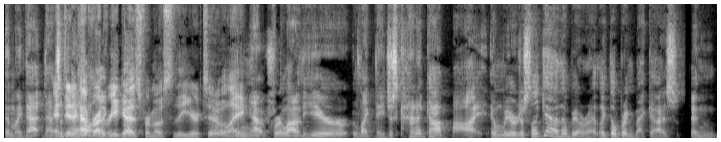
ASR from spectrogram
and like that, that's and didn't have lot, Rodriguez like, for most of the year too. Like have for a lot of the year, like they just kind of got by, and we were just like, yeah, they'll be all right. Like they'll bring back guys, and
